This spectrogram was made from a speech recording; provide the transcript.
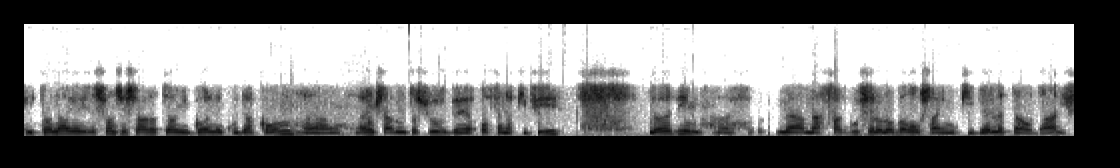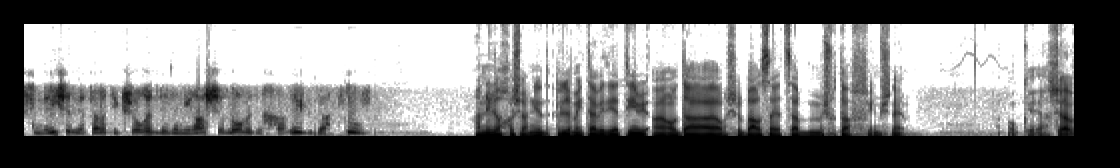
עיתונאי הראשון ששאל אותו מגול.קום, היום שאלו אותו שוב באופן עקיפי, לא יודעים, מה- מהשפת גוף שלו לא ברור שהאם הוא קיבל את ההודעה לפני שזה יצא לתקשורת, וזה נראה שלא, וזה חריג, זה עצוב. אני לא חושב, אני, למיטב ידיעתי, ההודעה של ברסה יצאה במשותף עם שניהם. אוקיי, עכשיו,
